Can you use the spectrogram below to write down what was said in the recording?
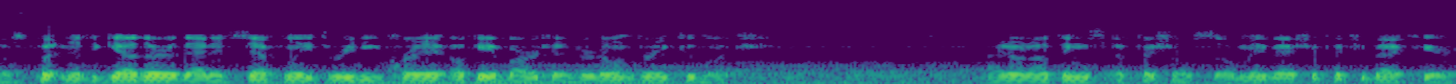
I was putting it together that it's definitely 3D printed. Okay, bartender, don't drink too much. I know nothing's official, so maybe I should put you back here.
